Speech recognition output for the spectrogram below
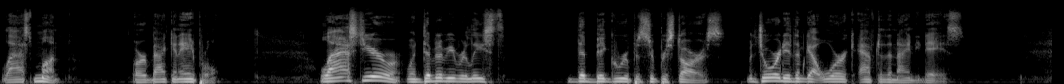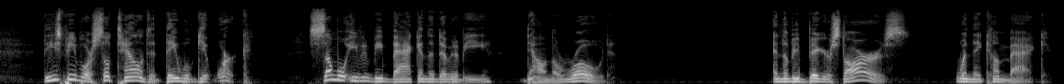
last month or back in April. Last year, when WWE released the big group of superstars, majority of them got work after the 90 days. These people are so talented, they will get work. Some will even be back in the WWE down the road. And they'll be bigger stars when they come back.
